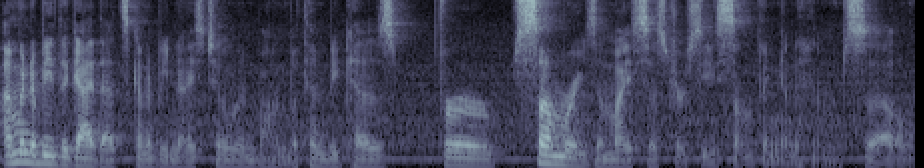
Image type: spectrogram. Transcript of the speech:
I'm gonna be the guy that's gonna be nice to him and bond with him because for some reason my sister sees something in him. So,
